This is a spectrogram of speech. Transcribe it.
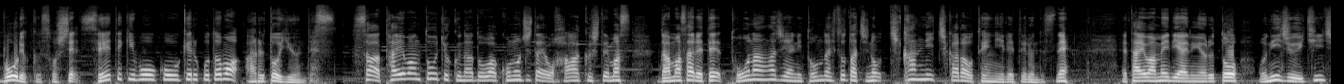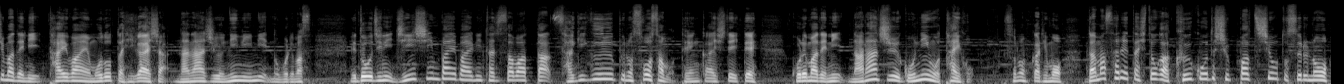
暴力そして性的暴行を受けることもあるというんです。さあ台湾当局などはこの事態を把握してます。騙されて東南アジアに飛んだ人たちの帰還に力を手に入れてるんですね。台湾メディアによると21日までに台湾へ戻った被害者72人に上ります。同時に人身売買に携わった詐欺グループの捜査も展開していてこれまでに75人を逮捕。その他にも騙された人が空港で出発しようとするのを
